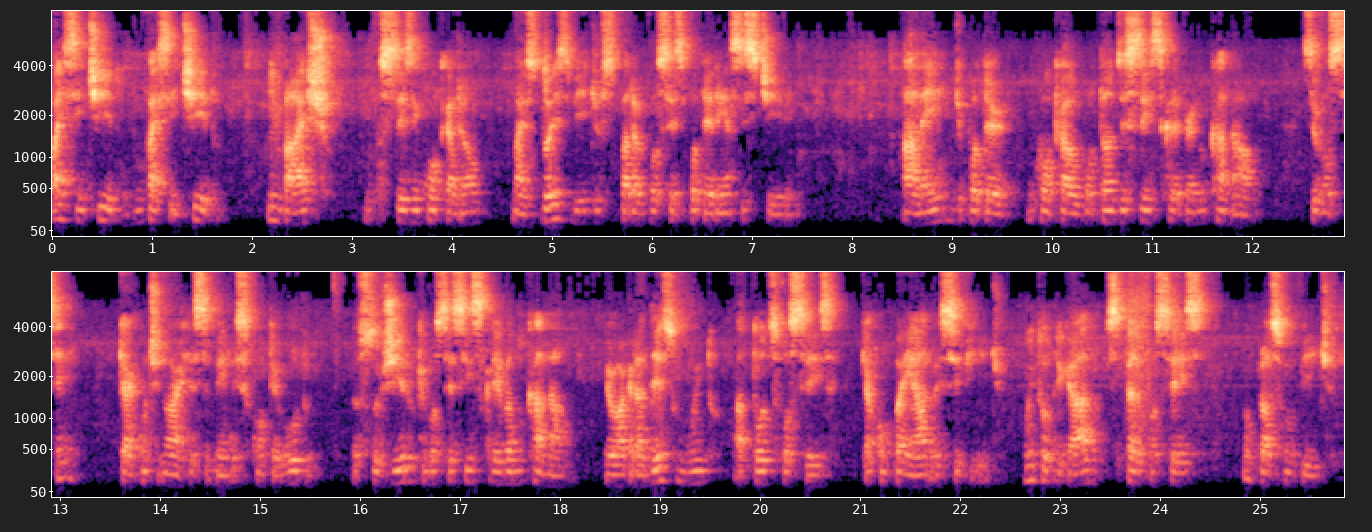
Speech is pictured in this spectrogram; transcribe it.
Faz sentido? Não faz sentido? Embaixo vocês encontrarão mais dois vídeos para vocês poderem assistirem. Além de poder encontrar o botão de se inscrever no canal. Se você quer continuar recebendo esse conteúdo, eu sugiro que você se inscreva no canal. Eu agradeço muito a todos vocês que acompanharam esse vídeo. Muito obrigado, espero vocês no próximo vídeo.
